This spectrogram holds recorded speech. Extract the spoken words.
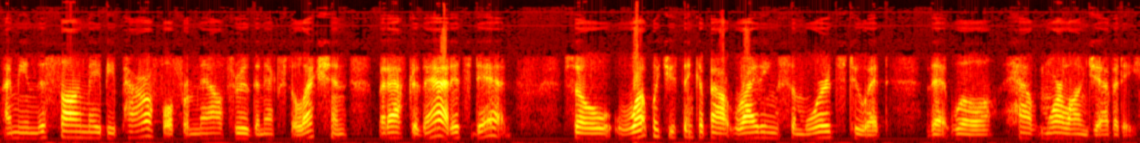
I mean, this song may be powerful from now through the next election, but after that, it's dead. So, what would you think about writing some words to it that will have more longevity?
